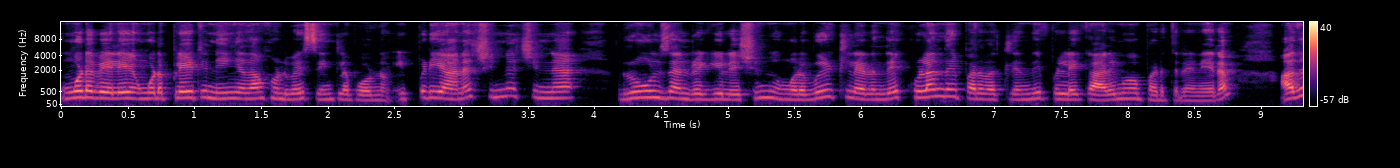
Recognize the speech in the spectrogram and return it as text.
உங்களோட வேலையை உங்களோட பிளேட்டை நீங்கள் தான் கொண்டு போய் சிங்கில் போடணும். இப்படியான சின்ன சின்ன ரூல்ஸ் அண்ட் ரெகுலேஷன் உங்களோட வீட்டில இருந்தே குழந்தை பருவத்திலிருந்தே பிள்ளைக்கு அறிமுகப்படுத்துற நேரம் அது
